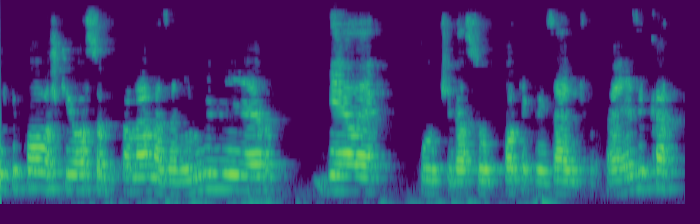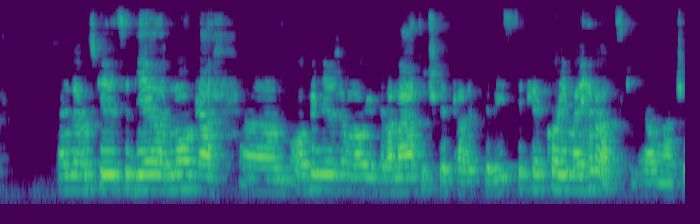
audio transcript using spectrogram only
niti pološki po nama zanimljivi jer dijele budući da su potekli iz zajedničkog prejezika. Europski dijele mnoga um, mnoge gramatičke karakteristike koje ima i hrvatski. Jel? Znači,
